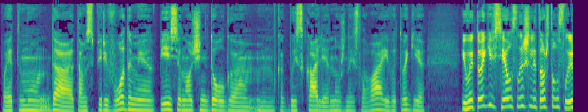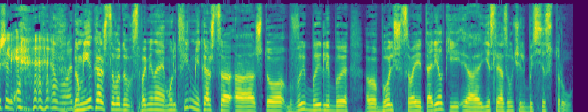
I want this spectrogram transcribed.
Поэтому, да, там с переводами песен очень долго как бы искали нужные слова, и в итоге... И в итоге все услышали то, что услышали. Вот. Но мне кажется, вот вспоминая мультфильм, мне кажется, а, что вы были бы а, больше своей тарелки, а, если озвучили бы сестру.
